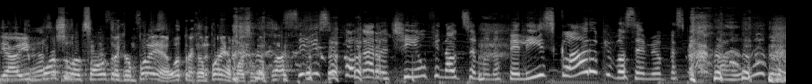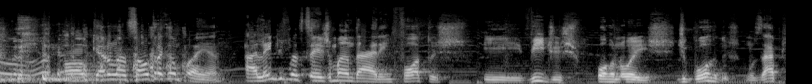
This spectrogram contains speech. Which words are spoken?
E aí, posso lançar outra campanha? Outra campanha? Posso lançar? Se isso for garantir um final de semana feliz, claro que você é meu pescador parrudo. Ó, eu quero lançar outra campanha. Além de vocês mandarem fotos e vídeos pornôs de gordos no zap?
